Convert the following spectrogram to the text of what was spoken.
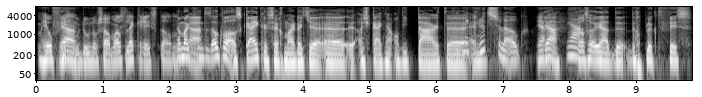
heel vies Ja. moet doen of zo. Maar als het lekker is, dan. Ja, maar ja. ik vind het ook wel als kijker, zeg maar, dat je, eh, als je kijkt naar al die taarten. En, knutselen ook. ja, Ja. ja. Wel zo, ja, de, de geplukte vis.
